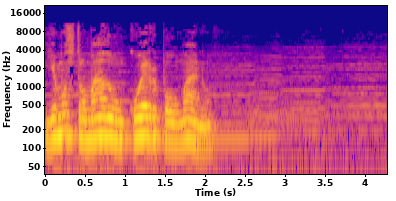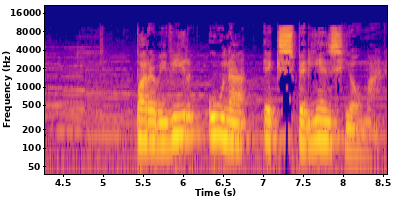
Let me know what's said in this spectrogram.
y hemos tomado un cuerpo humano para vivir una experiencia humana.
